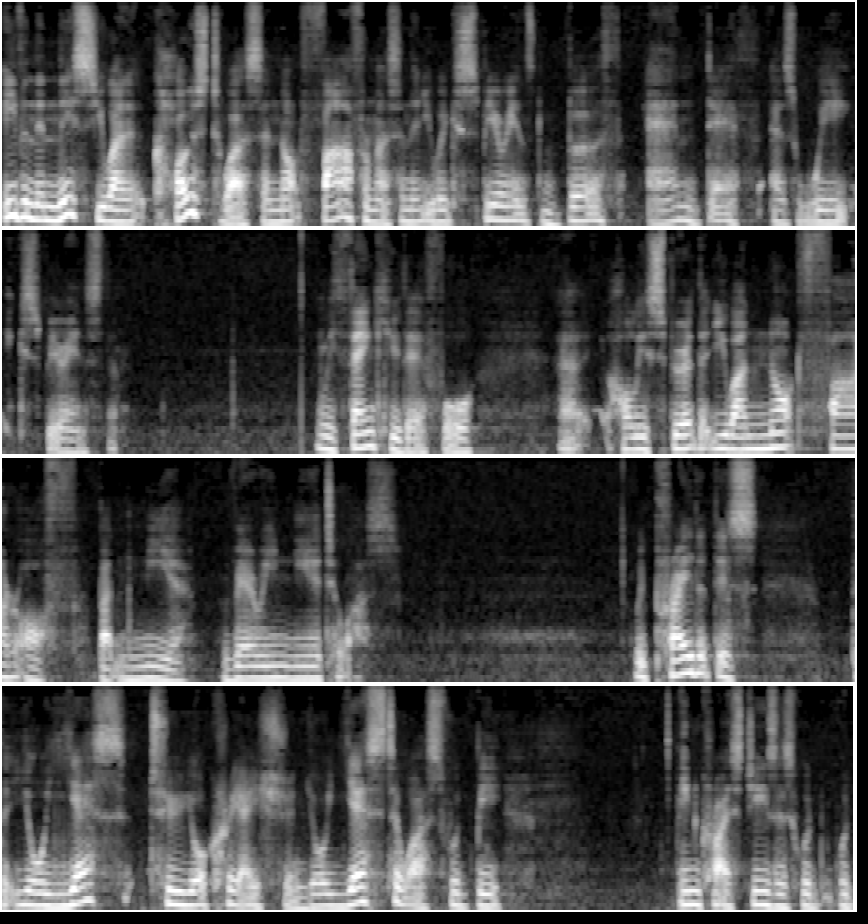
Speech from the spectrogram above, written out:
Even in this, you are close to us and not far from us, and that you experienced birth and death as we experienced them. We thank you, therefore, uh, Holy Spirit, that you are not far off, but near, very near to us. We pray that this that your yes to your creation, your yes to us would be in Christ Jesus, would, would,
